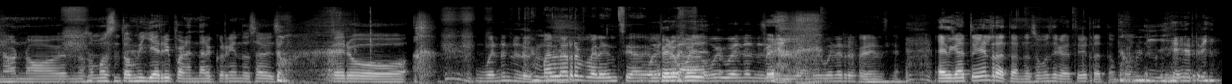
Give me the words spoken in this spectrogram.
no, no, no somos Tom y Jerry para andar corriendo, ¿sabes? Pero, Buena Qué analogía. mala referencia. Buena- Pero fue- muy buena analogía, muy buena referencia. el gato y el ratón, no somos el gato y el ratón. por andar corriendo. Jerry.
